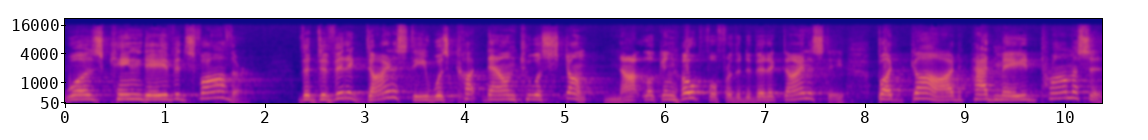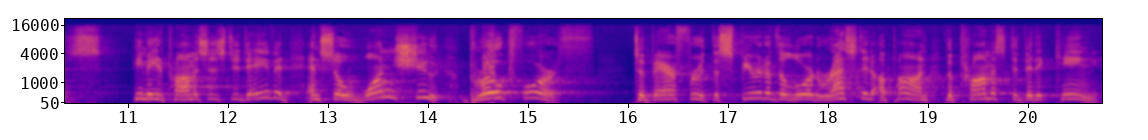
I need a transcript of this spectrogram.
was King David's father. The Davidic dynasty was cut down to a stump, not looking hopeful for the Davidic dynasty. But God had made promises. He made promises to David. And so one shoot broke forth to bear fruit. The Spirit of the Lord rested upon the promised Davidic king.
